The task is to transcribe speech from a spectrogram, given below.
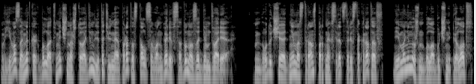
В его заметках было отмечено, что один летательный аппарат остался в ангаре в саду на заднем дворе. Будучи одним из транспортных средств аристократов, ему не нужен был обычный пилот,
